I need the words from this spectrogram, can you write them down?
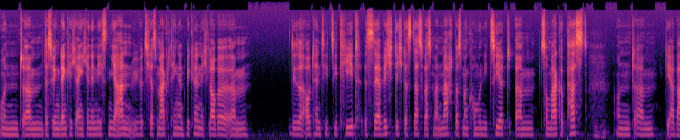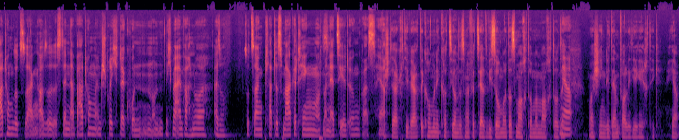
Und ähm, deswegen denke ich eigentlich in den nächsten Jahren, wie wird sich das Marketing entwickeln? Ich glaube, ähm, diese Authentizität ist sehr wichtig, dass das, was man macht, was man kommuniziert, ähm, zur Marke passt mhm. und ähm, die Erwartungen sozusagen, also es den Erwartungen entspricht der Kunden und nicht mehr einfach nur, also sozusagen plattes Marketing und man erzählt irgendwas. Ja. Verstärkt die Wertekommunikation, dass man erzählt, wieso man das macht, was man macht, oder? Ja. Wahrscheinlich in dem Fall in die Richtung, ja.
